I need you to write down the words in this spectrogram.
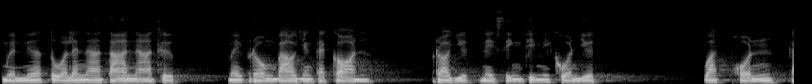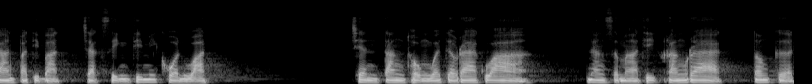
เหมือนเนื้อตัวและหน้าตาหนาทึบ ไม่โปร่งเบาอย่างแต่ก่อนเพราะยึดในสิ่งที่ไม่ควรยึด วัดผลการปฏิบัติจากสิ่งที่ไม่ควรวัด เช่นตั้งธงไว้แต่แรกว่า นั่งสมาธิครั้งแรกต้องเกิด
